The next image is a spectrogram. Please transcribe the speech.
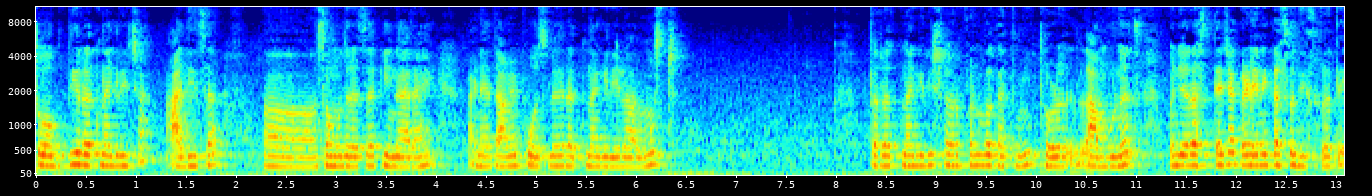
तो अगदी रत्नागिरीच्या आधीचा समुद्राचा किनारा आहे. आणि आता आम्ही पोहोचलोय रत्नागिरीला ऑलमोस्ट तर रत्नागिरी शहर पण बघा तुम्ही थोडं लांबूनच. म्हणजे रस्त्याच्या कडेने कसं दिसतं ते?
